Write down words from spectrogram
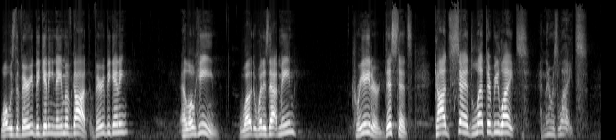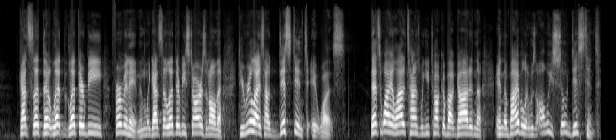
What was the very beginning name of God? The very beginning? Elohim. What, what does that mean? Creator, distance. God said, Let there be lights, and there was lights. God said, let, let, let there be firmament, and God said, Let there be stars, and all that. Do you realize how distant it was? That's why a lot of times when you talk about God in the, in the Bible, it was always so distant.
